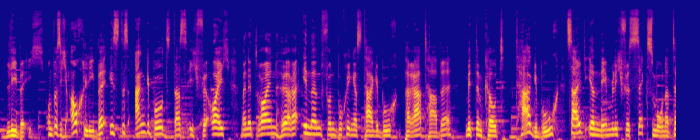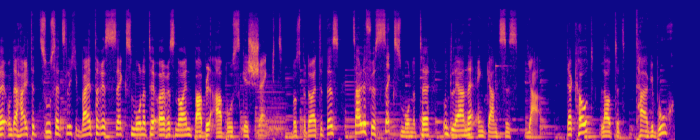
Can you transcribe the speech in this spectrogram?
liebe ich. Und was ich auch liebe, ist das Angebot, das ich für euch, meine treuen HörerInnen von Buchingers Tagebuch, parat habe. Mit dem Code Tagebuch zahlt ihr nämlich für sechs Monate und erhaltet zusätzlich weitere sechs Monate eures neuen Bubble-Abos geschenkt. Was bedeutet das? Zahle für sechs Monate und lerne ein ganzes Jahr. Der Code lautet Tagebuch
